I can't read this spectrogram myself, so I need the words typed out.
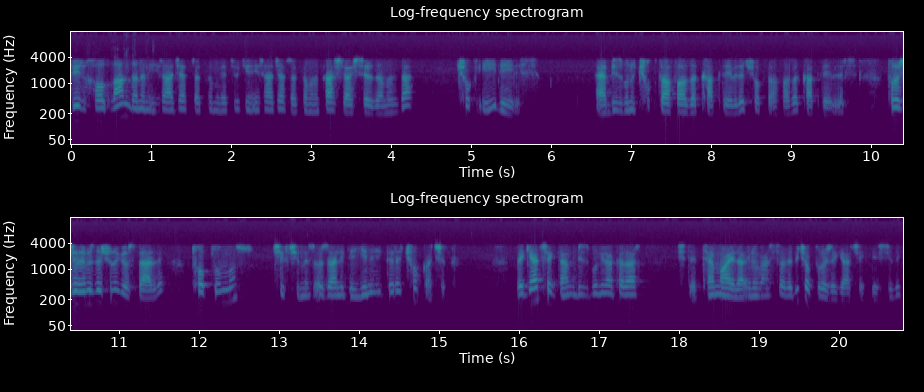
Bir Hollanda'nın ihracat rakamı ile Türkiye'nin ihracat rakamını karşılaştırdığımızda çok iyi değiliz. Yani biz bunu çok daha fazla katlayabilir, çok daha fazla katlayabiliriz. Projelerimiz de şunu gösterdi. Toplumumuz, çiftçimiz özellikle yeniliklere çok açık. Ve gerçekten biz bugüne kadar işte temayla, üniversitelerle birçok proje gerçekleştirdik.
